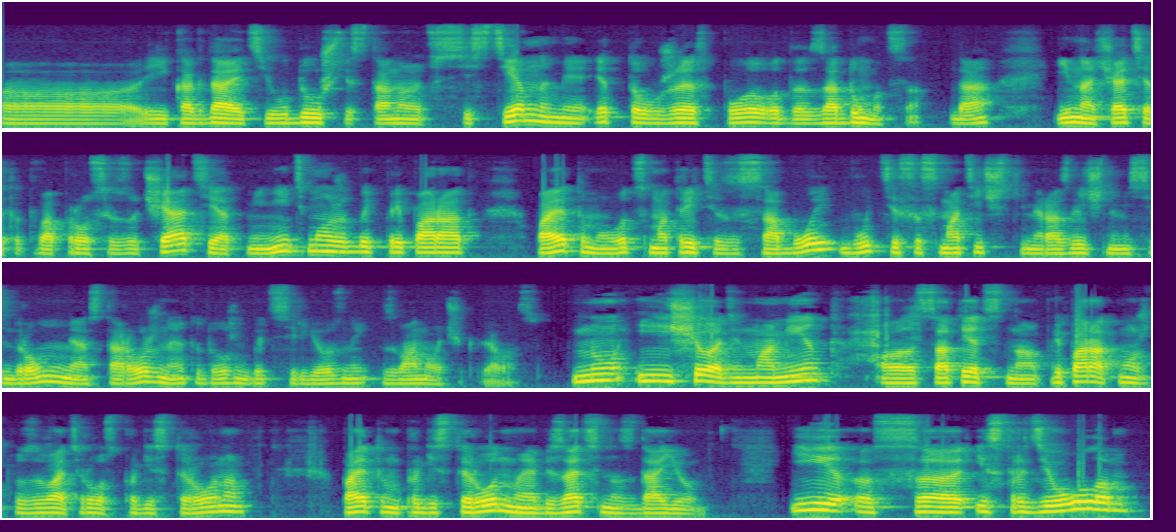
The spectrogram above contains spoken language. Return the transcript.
и когда эти удушья становятся системными, это уже повод задуматься, да, и начать этот вопрос изучать, и отменить, может быть, препарат, Поэтому вот смотрите за собой, будьте с астматическими различными синдромами осторожны, это должен быть серьезный звоночек для вас. Ну и еще один момент, э, соответственно, препарат может вызывать рост прогестерона, поэтому прогестерон мы обязательно сдаем. И э, с эстрадиолом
